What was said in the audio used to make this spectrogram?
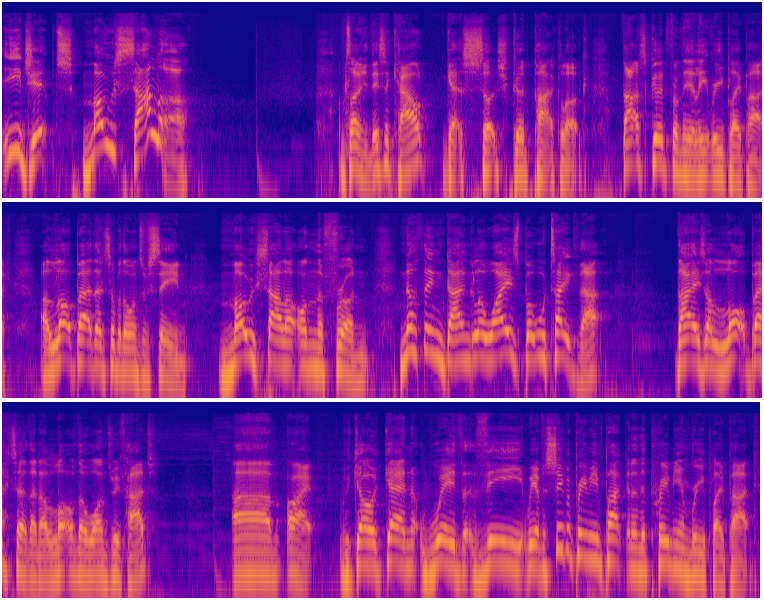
Egypt, Mo Salah. I'm telling you, this account gets such good pack luck. That's good from the Elite Replay pack. A lot better than some of the ones we've seen. Mo Salah on the front. Nothing dangler-wise, but we'll take that. That is a lot better than a lot of the ones we've had. Um, all right, we go again with the... We have a Super Premium pack and then the Premium Replay pack.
